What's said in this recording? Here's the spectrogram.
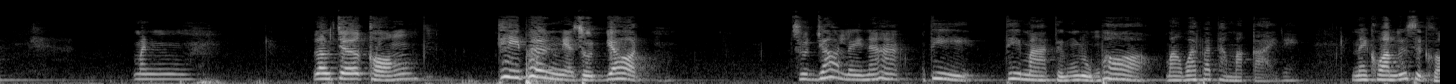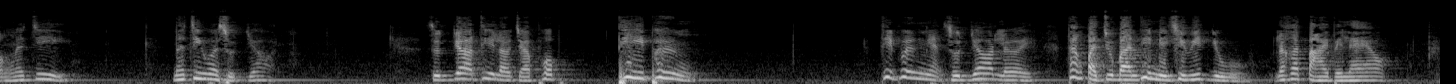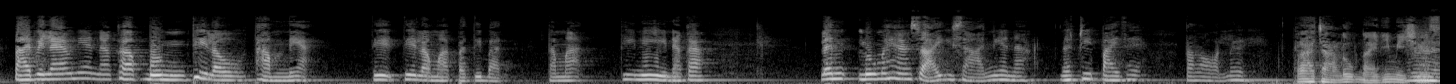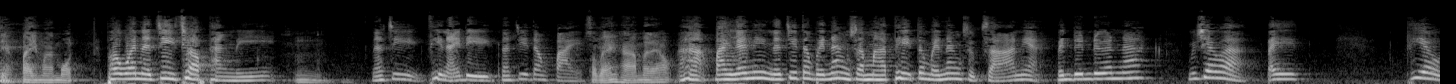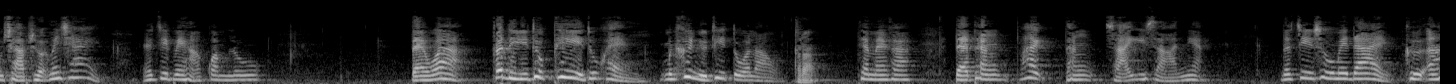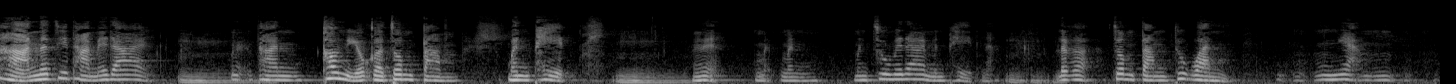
มันเราเจอของที่พึ่งเนี่ยสุดยอด สุดยอดเลยนะฮะ ที่ที่มาถึงหลวงพ่อมาวัดพระธรรมกายเนี่ยในความรู้สึกของนาจี้นาจี้ว่าสุดยอด สุดยอดที่เราจะพบที่พึ่ง ที่พึ่งเนี่ยสุดยอดเลย ทั้งปัจจุบันที่มีชีวิตอยู่ แล้วก็ตายไปแล้ว ตายไปแล้วเนี่ยนะครับบุญที่เราทำเนี่ยที่ที่เรามาปฏิบัติธรรมะที่นี่นะคะและรู้ไหมฮะสายอีสานเนี่ยนะแล้วที่ไปแท้ตลอดเลย พระอาจารย์รูปไหนที่มีชื่อเสียงไปมาหมด เพราะว่านาจี้ชอบทางนี้ อืม นาจี้ที่ไหนดีนาจี้ต้องไปแสวงหามาแล้วอะไปแล้วนี่นาจี้ต้องไปนั่งสมาธิต้องไปนั่งศึกษาเนี่ย เป็นเดือนๆนะ ไม่ใช่ว่า ไปเที่ยวฉาบฉวยไม่ใช่นาจี้ไปหาความรู้ แต่ว่าก็ดีทุกที่ทุกแห่ง มันขึ้นอยู่ที่ตัวเราครับ ใช่ไหมคะ แต่ทางภาคทางสายอีสานเนี่ยนัที่สู้ไม่ได้ คืออาหารนะที่ทานไม่ได้อืมทานข้าวเหนียวกับส้มตำ มันเผ็ดอืมเนี่ยมันมันมันสู้ไม่ได้มันเผ็ดนะอืมอืมแล้วก็ส้มตำทุกวัน เนี่ย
